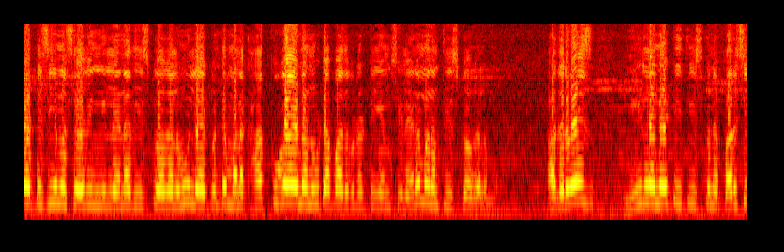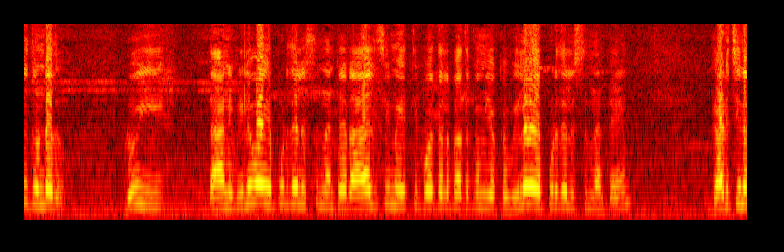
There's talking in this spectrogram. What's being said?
పట్టిసీమ సేవింగ్ నీళ్ళైనా తీసుకోగలము లేకుంటే మనకు హక్కుగా ఉన్న నూట పదకొండు టీఎంసీలైనా మనం తీసుకోగలము. అదర్వైజ్ నీళ్ళు అనేటివి తీసుకునే పరిస్థితి ఉండదు. ఇప్పుడు ఈ దాని విలువ ఎప్పుడు తెలుస్తుందంటే రాయలసీమ ఎత్తిపోతల పథకం యొక్క విలువ ఎప్పుడు తెలుస్తుందంటే గడిచిన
